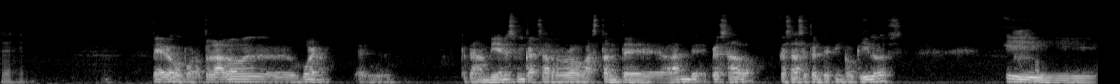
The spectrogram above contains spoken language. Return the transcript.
Sí. Pero por otro lado, eh, bueno, el- también es un cacharro bastante grande, pesado, pesa 75 kilos. Y,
